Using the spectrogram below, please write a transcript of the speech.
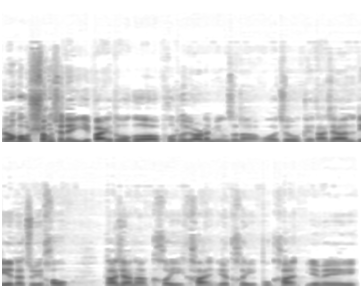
然后剩下那一百多个葡萄园的名字呢，我就给大家列在最后，大家呢可以看，也可以不看，因为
